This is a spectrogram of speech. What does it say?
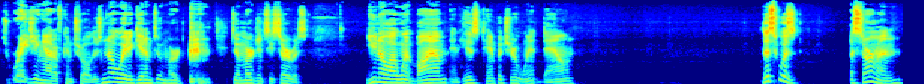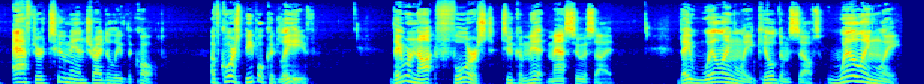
It's raging out of control. There's no way to get him to, emer- to emergency service. You know, I went by him and his temperature went down. This was a sermon after two men tried to leave the cult. Of course, people could leave. They were not forced to commit mass suicide. They willingly killed themselves. Willingly.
